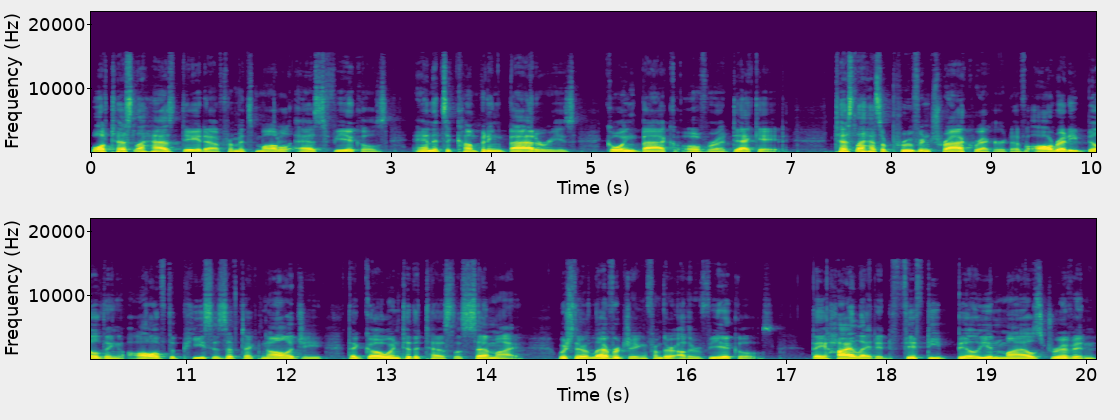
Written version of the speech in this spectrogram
while Tesla has data from its Model S vehicles and its accompanying batteries going back over a decade. Tesla has a proven track record of already building all of the pieces of technology that go into the Tesla Semi, which they're leveraging from their other vehicles. They highlighted 50 billion miles driven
